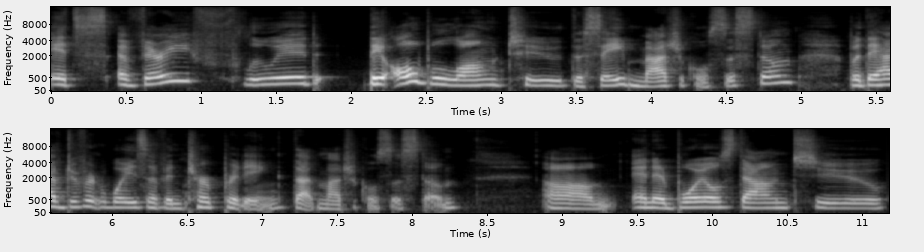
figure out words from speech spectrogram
it's a very fluid. They all belong to the same magical system, but they have different ways of interpreting that magical system. Um, and it boils down to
